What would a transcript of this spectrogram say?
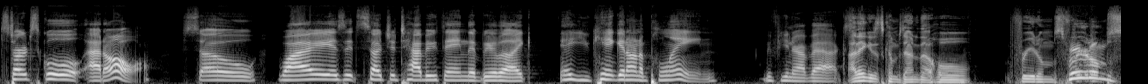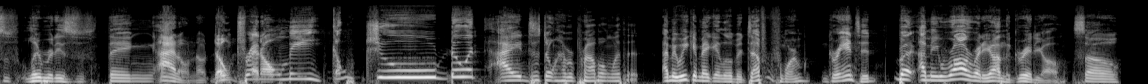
start school at all. So why is it such a taboo thing that we're like, hey, you can't get on a plane if you're not vaxxed? I think it just comes down to that whole freedoms, freedoms, liberties thing. I don't know. Don't tread on me. Don't you do it. I just don't have a problem with it. I mean, we can make it a little bit tougher for him, granted. But I mean, we're already on the grid, y'all. So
